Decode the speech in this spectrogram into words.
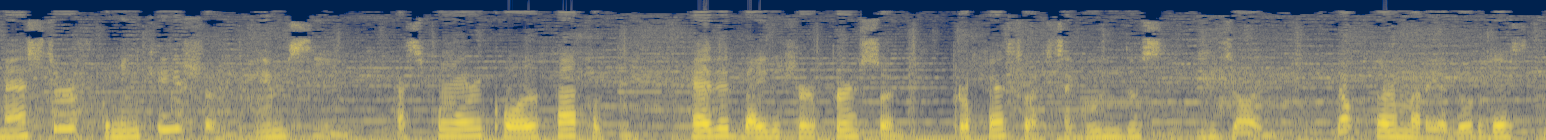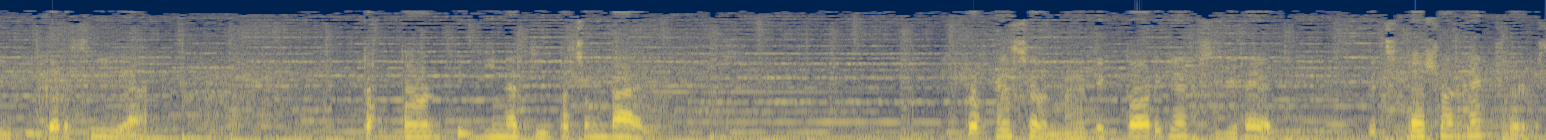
Master of Communication, MC, has four core faculty, headed by the chairperson, Professor Segundo C. Dizon, Dr. Maria Lourdes. P. Garcia, Dr. Divina T. Pasumbal, Professor Maria Victoria G. Red, with special lecturers,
